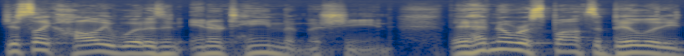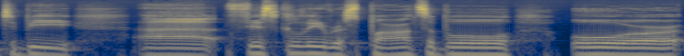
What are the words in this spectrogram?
just like Hollywood is an entertainment machine. They have no responsibility to be uh, fiscally responsible or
